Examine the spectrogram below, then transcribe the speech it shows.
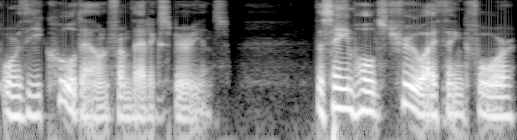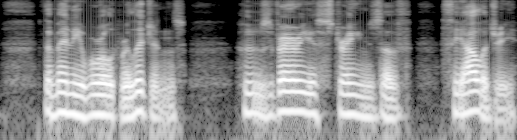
or the cool down from that experience. The same holds true, I think, for the many world religions whose various strains of theology,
